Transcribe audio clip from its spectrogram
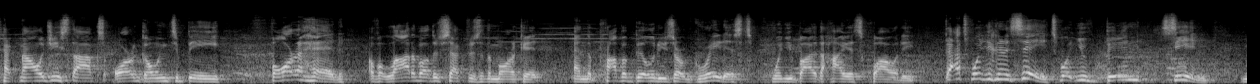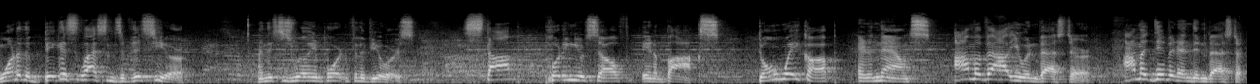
technology stocks are going to be far ahead of a lot of other sectors of the market, and the probabilities are greatest when you buy the highest quality. That's what you're going to see. It's what you've been seeing. One of the biggest lessons of this year, and this is really important for the viewers stop putting yourself in a box. Don't wake up and announce, I'm a value investor, I'm a dividend investor.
